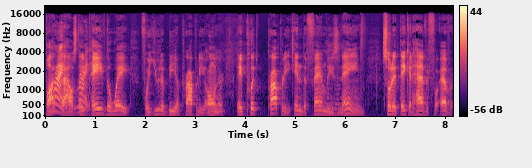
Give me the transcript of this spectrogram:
bought Right, the house. They right. Mm-hmm. paved the way for you to be a property owner. They put property in the family's name so that they could have it forever.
